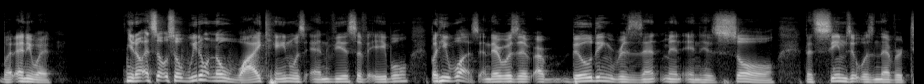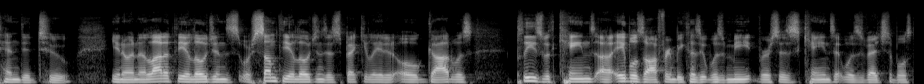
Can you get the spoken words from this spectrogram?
But anyway, you know, and so so we don't know why Cain was envious of Abel, but he was, and there was a, a building resentment in his soul that seems it was never tended to. You know, and a lot of theologians or some theologians have speculated, oh, God was pleased with Cain's uh, Abel's offering because it was meat versus Cain's it was vegetables.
